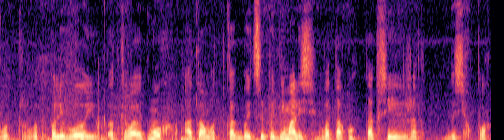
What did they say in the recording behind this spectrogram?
вот, вот полегло и открывают мох, а там вот как бойцы поднимались в атаку, так все и лежат до сих пор.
